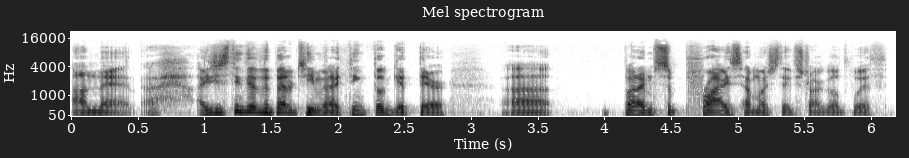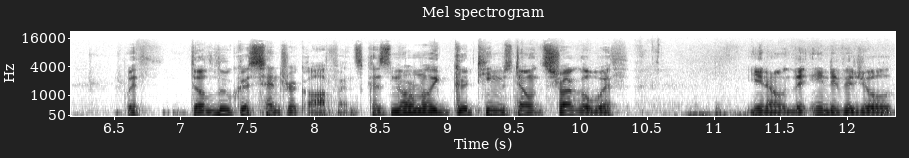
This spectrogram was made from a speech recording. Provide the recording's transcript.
on that. I just think they're the better team, and I think they'll get there. Uh, but I'm surprised how much they've struggled with with the Luka centric offense because normally good teams don't struggle with you know the individual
